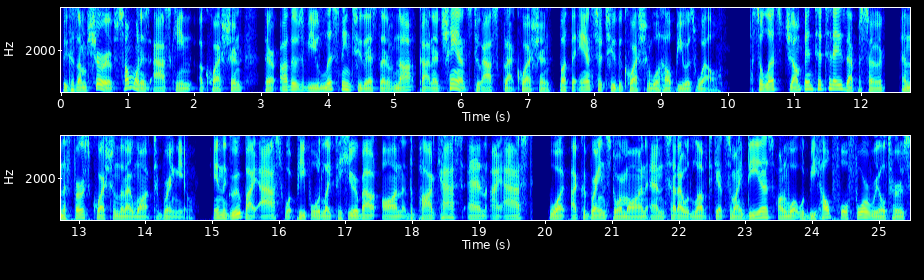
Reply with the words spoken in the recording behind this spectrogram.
because I'm sure if someone is asking a question, there are others of you listening to this that have not gotten a chance to ask that question, but the answer to the question will help you as well. So let's jump into today's episode and the first question that I want to bring you. In the group, I asked what people would like to hear about on the podcast, and I asked what I could brainstorm on and said I would love to get some ideas on what would be helpful for realtors,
